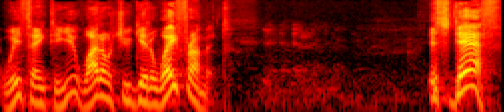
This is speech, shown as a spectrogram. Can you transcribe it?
We think to you, why don't you get away from it? It's death.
